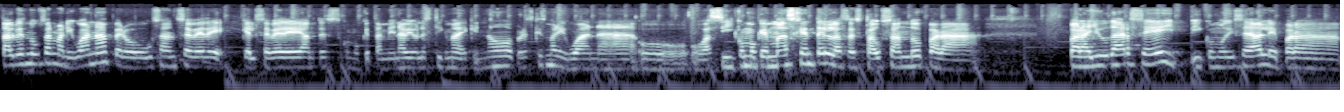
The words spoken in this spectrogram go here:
tal vez no usan marihuana, pero usan CBD, que el CBD antes como que también había un estigma de que no, pero es que es marihuana o, así, como que más gente las está usando para, para ayudarse y como dice Ale, para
